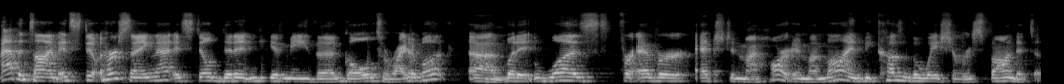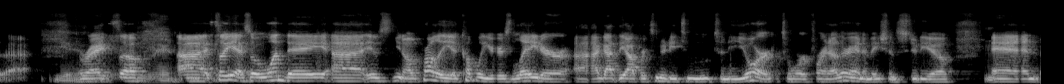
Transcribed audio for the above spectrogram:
at the time, it's still her saying that it still didn't give me the goal to write a book. Uh, mm. but it was forever etched in my heart in my mind because of the way she responded to that yeah. right so uh, so yeah so one day uh, it was you know probably a couple years later uh, i got the opportunity to move to new york to work for another animation studio mm. and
